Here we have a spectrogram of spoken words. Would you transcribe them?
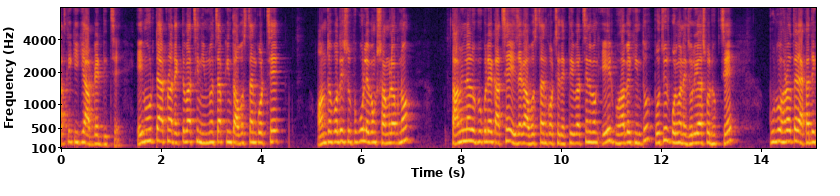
আজকে কি কি আপডেট দিচ্ছে। এই মুহূর্তে আপনারা দেখতে পাচ্ছি নিম্নচাপ কিন্তু অবস্থান করছে। অন্ধ্রপ্রদেশ উপকূল এবং সংলগ্ন তামিলনাড়ু উপকূলের কাছে এই জায়গায় অবস্থান করছে, দেখতেই পাচ্ছেন, এবং এর প্রভাবে কিন্তু প্রচুর পরিমাণে জলীয় বাষ্প ঢুকছে পূর্ব ভারতের একাধিক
